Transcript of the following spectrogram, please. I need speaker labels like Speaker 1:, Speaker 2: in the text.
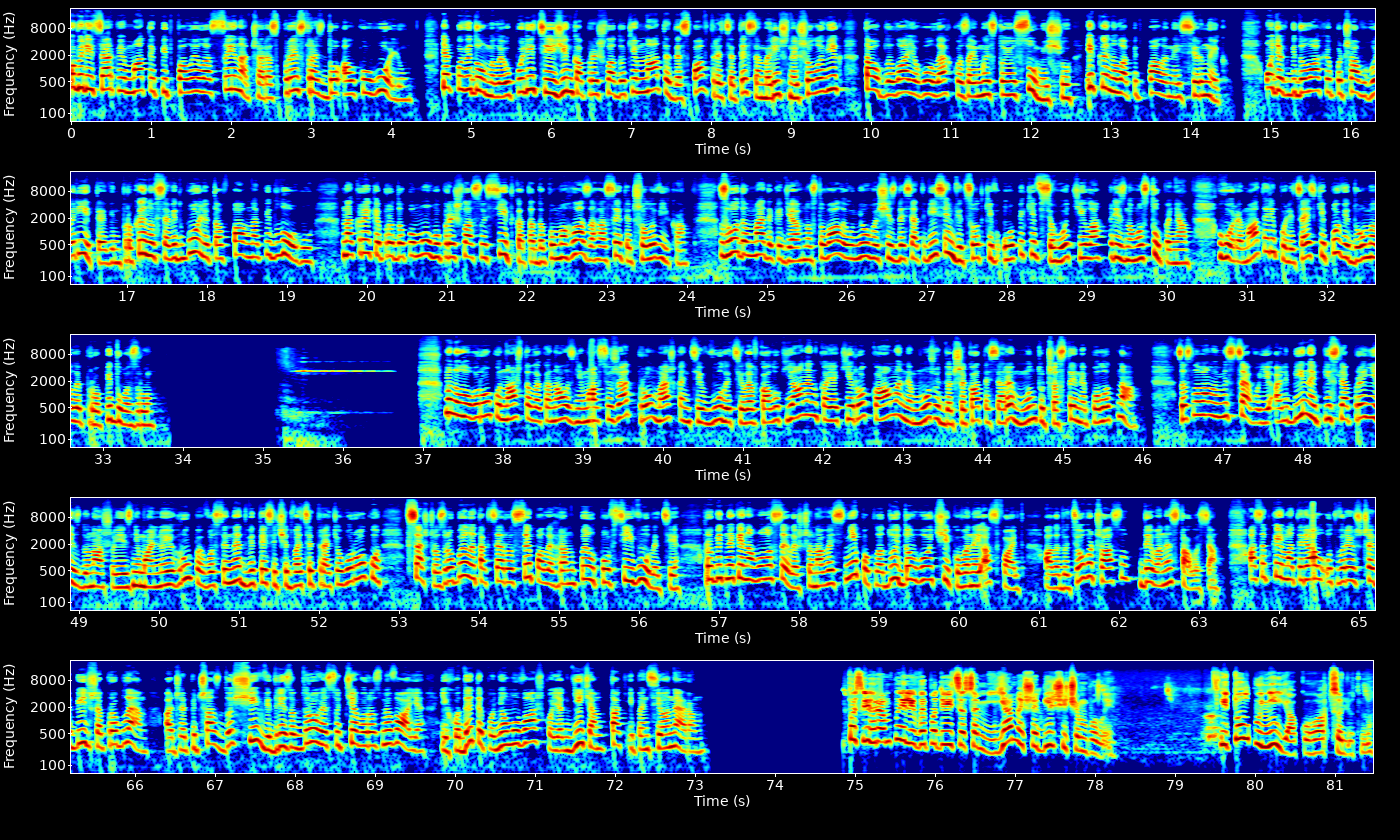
Speaker 1: У білій церкві мати підпалила сина через пристрасть до алкоголю. Як повідомили у поліції, жінка прийшла до кімнати, де спав 37-річний чоловік, та облила його легкозаймистою сумішю і кинула підпалений сірник. Одяг бідолахи почав горіти. Він прокинувся від болю та впав на підлогу. На крики про допомогу прийшла сусідка та допомогла загасити чоловіка. Згодом медики діагностували у нього 68% опіків всього тіла різного ступеня. Горе матері поліцейські повідомили про підозру. Минулого року наш телеканал знімав сюжет про мешканців вулиці Левка Лук'яненка, які роками не можуть дочекатися ремонту частини полотна. За словами місцевої Альбіни, після приїзду нашої знімальної групи восени 2023 року все, що зробили, так це розсипали гранпил по всій вулиці. Робітники наголосили, що навесні покладуть довгоочікуваний асфальт, але до цього часу дива не сталося. А сипкий матеріал утворив ще більше проблем, адже під час дощів відрізок дороги суттєво розмиває, і ходити по ньому важко як дітям, так і пенсіонерам.
Speaker 2: Після грампелі ви подивіться самі, ями ще більші, ніж були. І толку ніякого абсолютно.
